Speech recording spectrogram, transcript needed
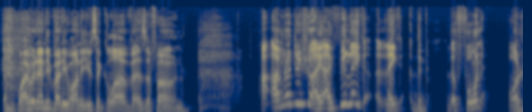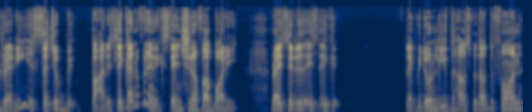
why would anybody want to use a glove as a phone? I- I'm not too sure. I, I feel like uh, like the the phone already is such a big part. It's like kind of an extension of our body, right? So it is, it's like we don't leave the house without the phone.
